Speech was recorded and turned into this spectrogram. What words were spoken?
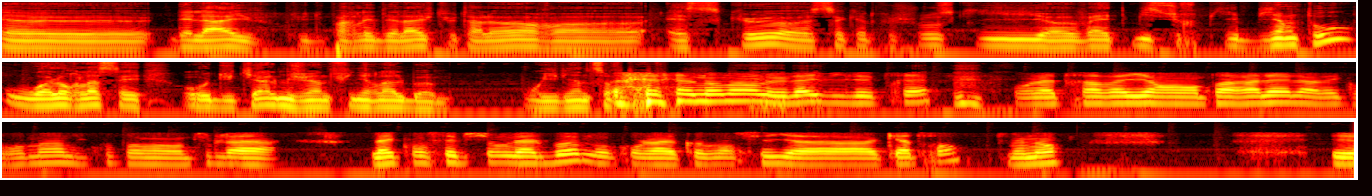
Euh, des lives, tu parlais des lives tout à l'heure. euh, Est-ce que euh, c'est quelque chose qui va être mis sur pied bientôt ou alors là c'est au du calme, je viens de finir l'album ou il vient de sortir? Non, non, le live, il est prêt. On l'a travaillé en parallèle avec Romain, du coup, pendant toute la, la conception de l'album. Donc, on l'a commencé il y a 4 ans, maintenant. Et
